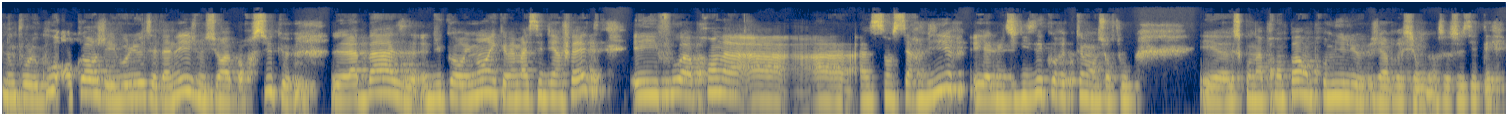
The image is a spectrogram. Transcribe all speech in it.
donc pour le coup, encore, j'ai évolué cette année. Je me suis aperçu que la base du corps humain est quand même assez bien faite et il faut apprendre à, à s'en servir et à l'utiliser correctement surtout et euh, ce qu'on n'apprend pas en premier lieu, j'ai l'impression, dans cette société.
